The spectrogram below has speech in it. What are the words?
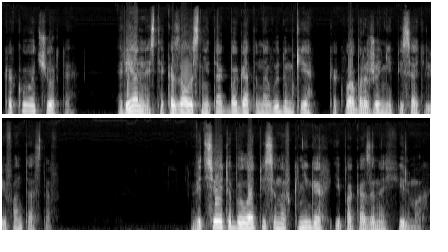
Какого черта? Реальность оказалась не так богата на выдумки, как воображение писателей-фантастов. Ведь все это было описано в книгах и показано в фильмах.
